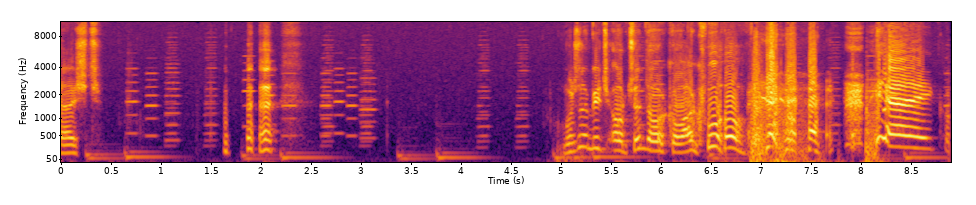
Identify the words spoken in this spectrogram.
Cześć. Muszę mieć oczy dookoła głowy. Jejku!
